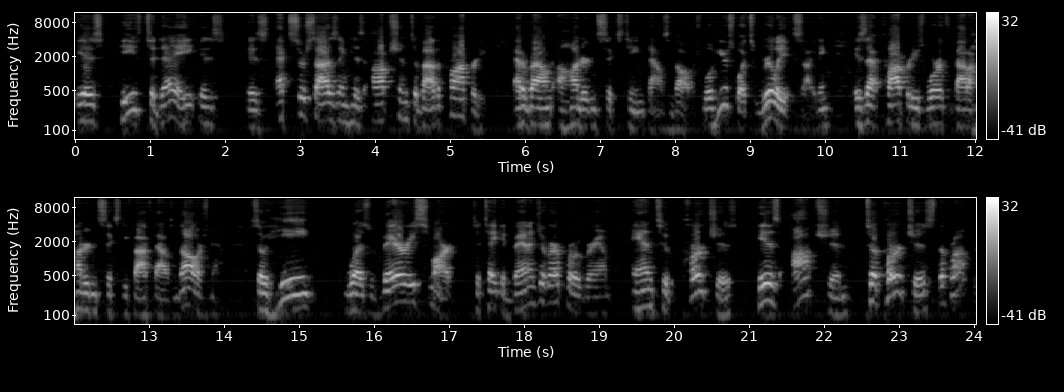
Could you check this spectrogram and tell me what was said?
is he today is is exercising his option to buy the property at around $116,000. Well, here's what's really exciting is that property's worth about $165,000 now. So he was very smart to take advantage of our program and to purchase his option to purchase the property.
